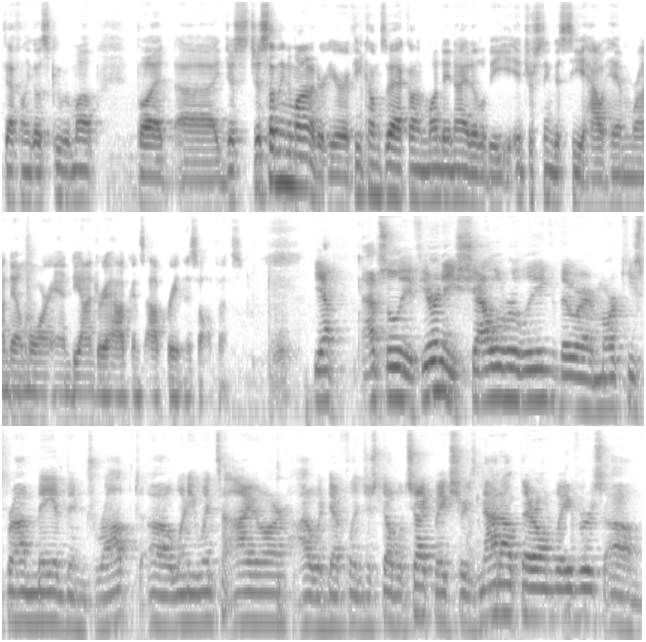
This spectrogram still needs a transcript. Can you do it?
definitely go scoop him up. But uh, just just something to monitor here. If he comes back on Monday night, it'll be interesting to see how him, Rondale Moore, and DeAndre Hopkins operate in this offense. Yeah, absolutely. If you're in a shallower league, though, where Marquise Brown may have been dropped uh, when he went to IR, I would definitely just double check, make sure he's not out there on waivers. Um,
